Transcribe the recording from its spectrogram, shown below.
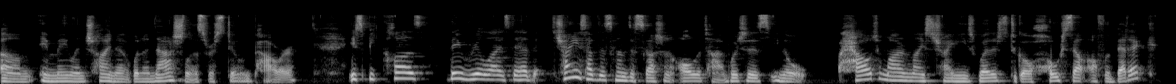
um, in mainland China when the nationalists were still in power is because they realized that Chinese have this kind of discussion all the time, which is, you know, how to modernize Chinese, whether it's to go wholesale alphabetic,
